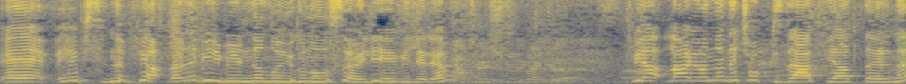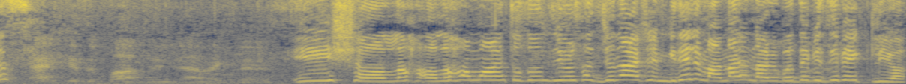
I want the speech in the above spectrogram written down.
e, hepsinin fiyatları birbirinden uygun onu söyleyebilirim. Fiyatlar yönünden de çok güzel fiyatlarınız. Herkesin Fatih'ini bekleriz. İnşallah Allah'a emanet olun diyoruz. Hadi Caner'cim gidelim. Anneannen arabada bizi bekliyor.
